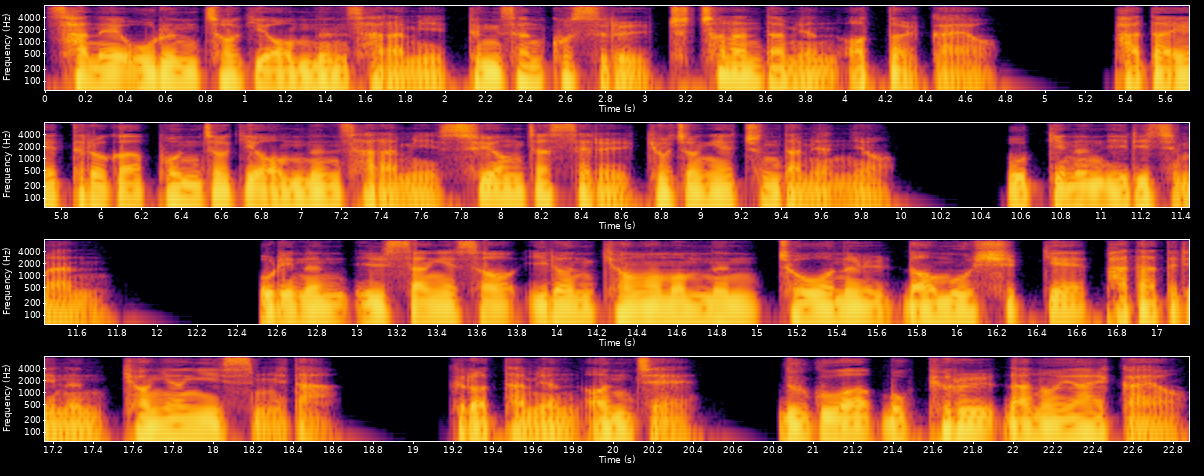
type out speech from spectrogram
산에 오른 적이 없는 사람이 등산 코스를 추천한다면 어떨까요? 바다에 들어가 본 적이 없는 사람이 수영 자세를 교정해 준다면요. 웃기는 일이지만 우리는 일상에서 이런 경험 없는 조언을 너무 쉽게 받아들이는 경향이 있습니다. 그렇다면 언제, 누구와 목표를 나눠야 할까요?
